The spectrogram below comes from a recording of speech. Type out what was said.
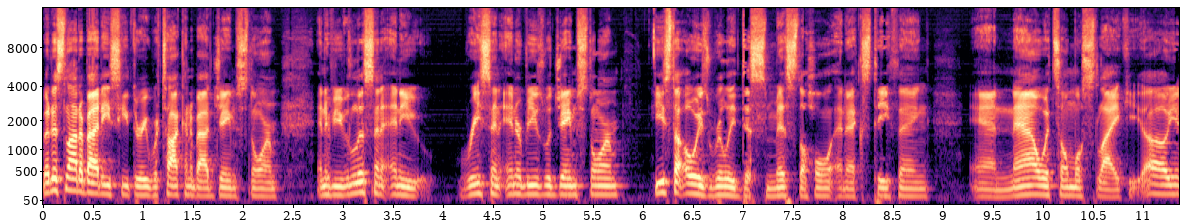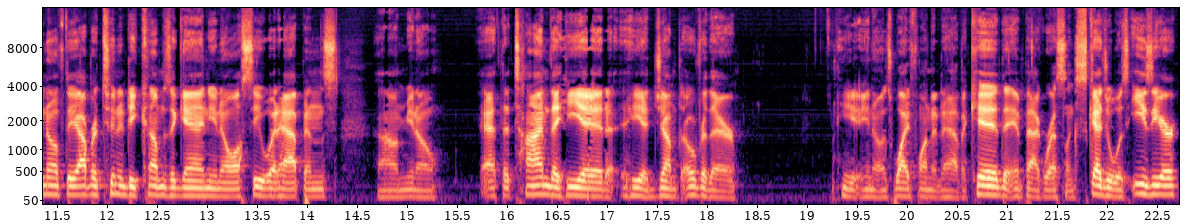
But it's not about EC3. We're talking about James Storm, and if you listen to any recent interviews with James Storm, he used to always really dismiss the whole NXT thing. And now it's almost like, oh, you know, if the opportunity comes again, you know, I'll see what happens. Um, you know, at the time that he had he had jumped over there, he you know his wife wanted to have a kid. The Impact Wrestling schedule was easier,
